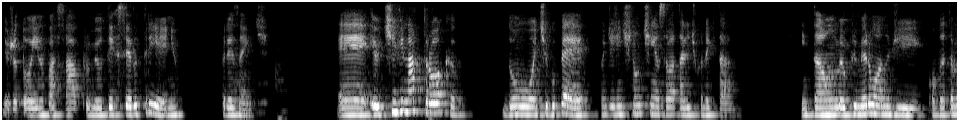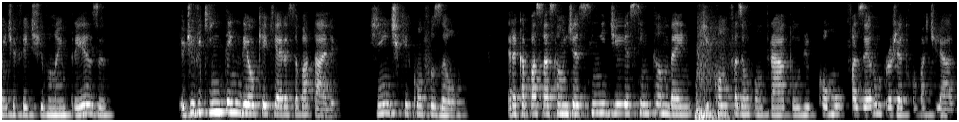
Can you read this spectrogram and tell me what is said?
eu já estou indo passar para o meu terceiro triênio presente. É, eu tive na troca do antigo PE, onde a gente não tinha essa batalha de conectado. Então, meu primeiro ano de completamente efetivo na empresa, eu tive que entender o que, que era essa batalha. Gente, que confusão. Era capacitação dia sim e dia sim também, de como fazer um contrato, de como fazer um projeto compartilhado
